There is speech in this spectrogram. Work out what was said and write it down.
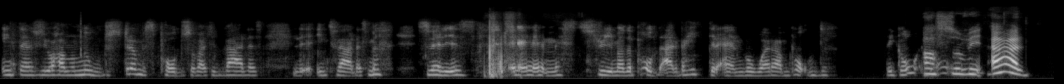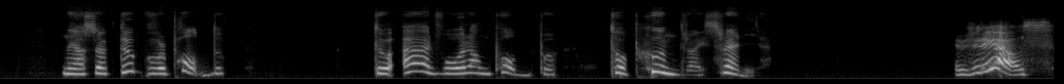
Inte ens Johanna Nordströms podd som är typ världens, eller inte världens, men Sveriges eh, mest streamade podd är bättre än våran podd. Det går. Alltså vi är, när jag sökte upp vår podd, då är våran podd på topp 100 i Sverige. Är du seriös?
